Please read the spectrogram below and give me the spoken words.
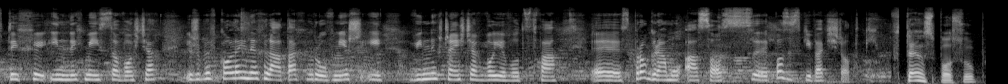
w tych y, innych miejscowościach i żeby w kolejnych latach również i w innych częściach województwa y, z programu ASOS pozyskiwać środki. W ten sposób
